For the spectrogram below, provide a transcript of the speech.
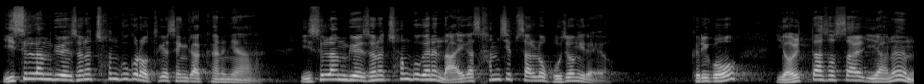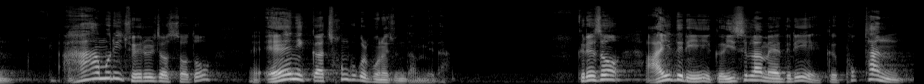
이슬람교에서는 천국을 어떻게 생각하느냐? 이슬람교에서는 천국에는 나이가 30살로 고정이래요. 그리고 15살 이하는 아무리 죄를 졌어도 애니까 천국을 보내준답니다. 그래서 아이들이 그 이슬람 애들이 그 폭탄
